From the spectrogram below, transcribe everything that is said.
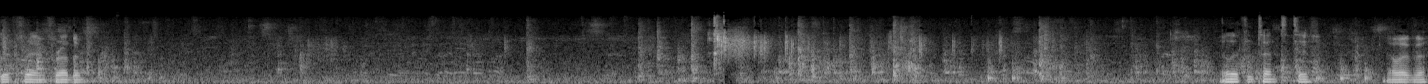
Good frame for Adam. A little tentative, however,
